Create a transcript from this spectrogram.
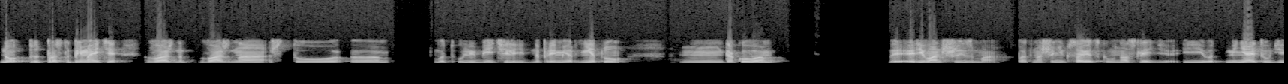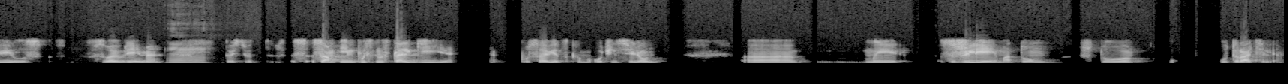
Но тут просто, понимаете, важно, важно что э, вот у любителей, например, нету э, такого реваншизма по отношению к советскому наследию. И вот меня это удивило в свое время. Uh-huh. То есть вот сам импульс ностальгии по советскому очень силен. Э, мы сожалеем о том, что утратили.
